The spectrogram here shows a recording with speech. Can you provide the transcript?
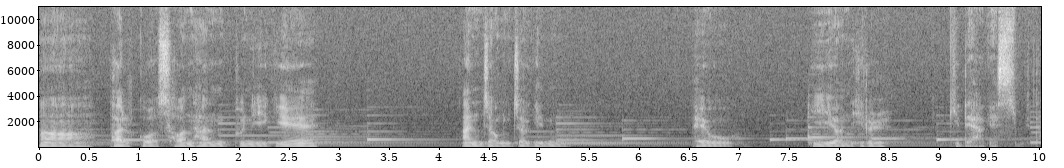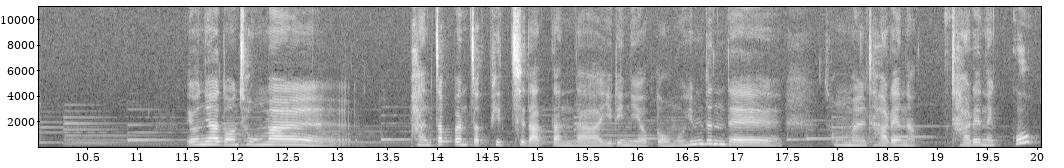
어, 밝고 선한 분위기의 안정적인 배우 이연희를 기대하겠습니다. 연희야 넌 정말 반짝반짝 빛이 났단다. 1인 2역 너무 힘든데 정말 잘해냈, 잘해냈고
